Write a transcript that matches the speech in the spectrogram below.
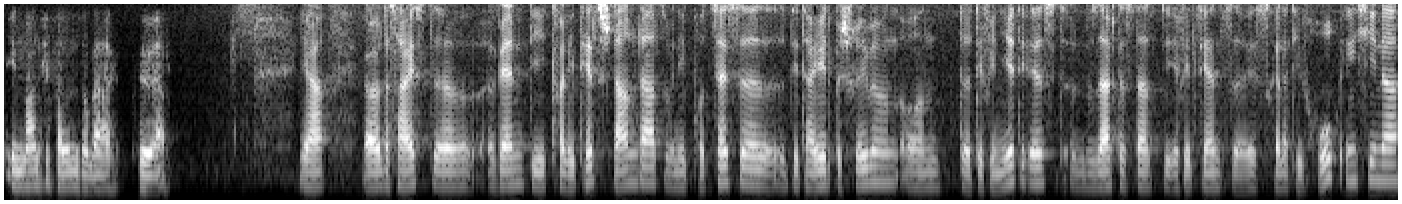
in manchen Fällen sogar höher. Ja, äh, das heißt, äh, wenn die Qualitätsstandards, wenn die Prozesse detailliert beschrieben und äh, definiert ist, du sagtest, dass die Effizienz ist relativ hoch in China,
